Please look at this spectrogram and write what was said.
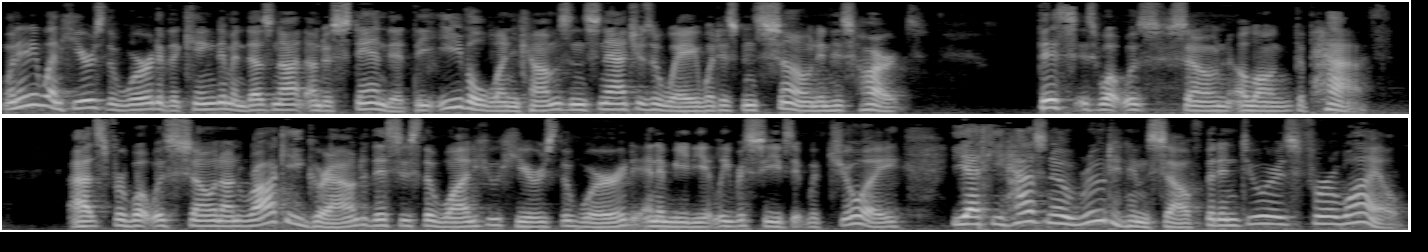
When anyone hears the word of the kingdom and does not understand it, the evil one comes and snatches away what has been sown in his heart. This is what was sown along the path. As for what was sown on rocky ground, this is the one who hears the word and immediately receives it with joy, yet he has no root in himself, but endures for a while.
